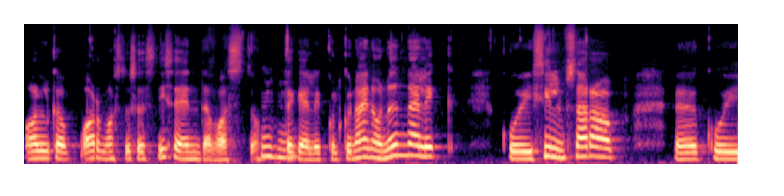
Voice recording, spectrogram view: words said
algab armastusest iseenda vastu. Mm -hmm. tegelikult, kui naine on õnnelik, kui silm särab, kui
